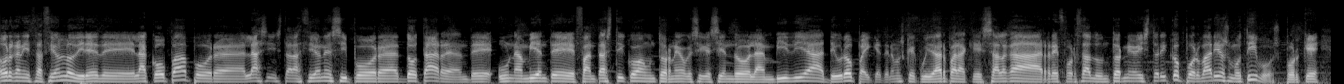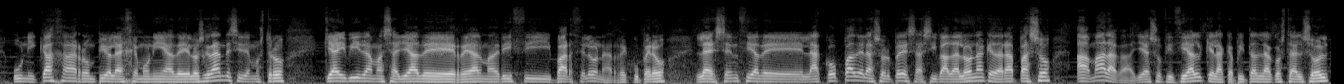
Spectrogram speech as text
organización, lo diré, de la Copa, por eh, las instalaciones y por eh, dotar de un ambiente fantástico a un torneo que sigue siendo la envidia de Europa y que tenemos que cuidar para que salga reforzado. Un torneo histórico por varios motivos, porque Unicaja rompió la hegemonía de los grandes y demostró que hay vida más allá de Real Madrid y Barcelona. Recuperó la esencia de la Copa de las Sorpresas y Badalona que dará paso a Málaga. Ya es oficial que la capital de la Costa del Sol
